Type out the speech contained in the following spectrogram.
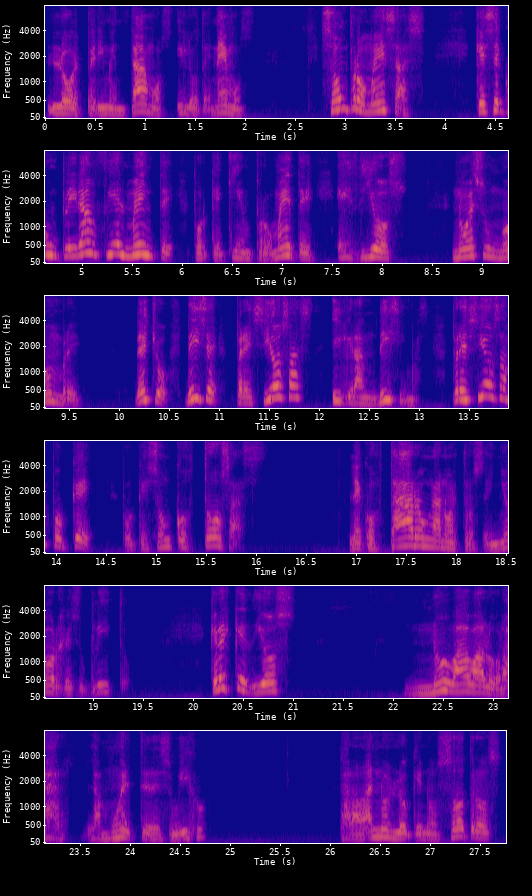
lo experimentamos y lo tenemos. Son promesas que se cumplirán fielmente porque quien promete es Dios, no es un hombre de hecho, dice preciosas y grandísimas. Preciosas, ¿por qué? Porque son costosas. Le costaron a nuestro Señor Jesucristo. ¿Crees que Dios no va a valorar la muerte de su Hijo para darnos lo que nosotros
